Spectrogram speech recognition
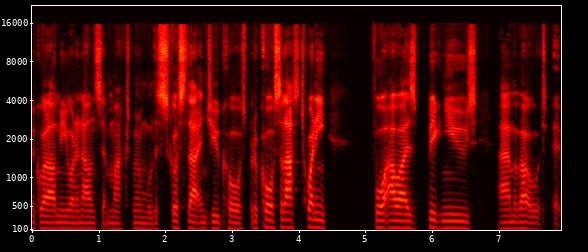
Miguel Almiron and Allan Saint-Maximin. We'll discuss that in due course. But of course, the last 24 hours, big news um, about a,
